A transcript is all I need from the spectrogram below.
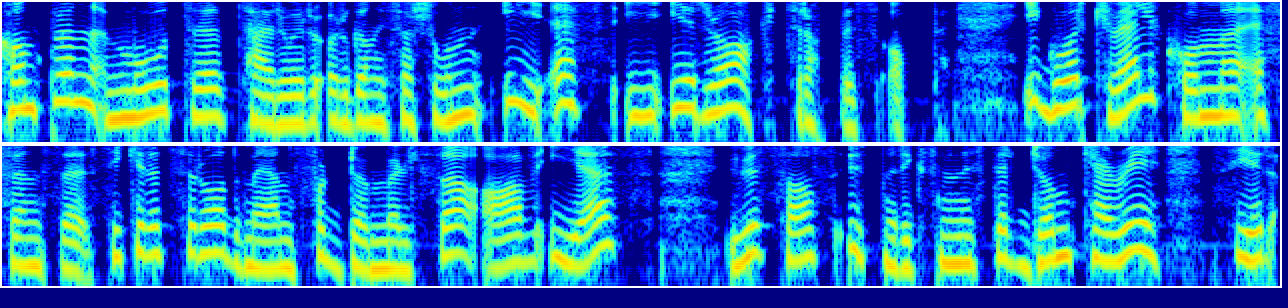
Kampen mot terrororganisasjonen IS i Irak trappes opp. I går kveld kom FNs sikkerhetsråd med en fordømmelse av IS. USAs utenriksminister John Kerry sier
